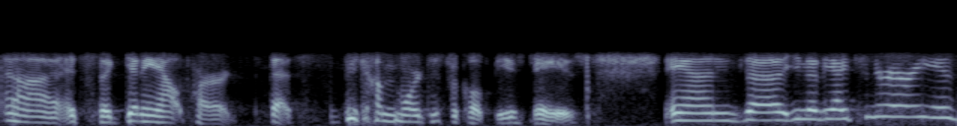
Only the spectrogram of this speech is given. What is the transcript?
Uh, it's the getting out part that's become more difficult these days. And, uh, you know, the itinerary is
